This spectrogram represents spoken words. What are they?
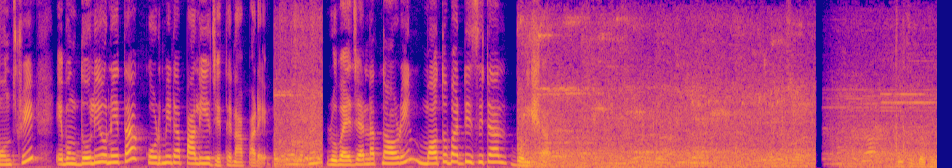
মন্ত্রী এবং দলীয় নেতা কর্মীরা পালিয়ে যেতে না পারে। রুবাই জান্নাত নওরিন মতবাদ ডিজিটাল, বরিশাল। Thank দেখুন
